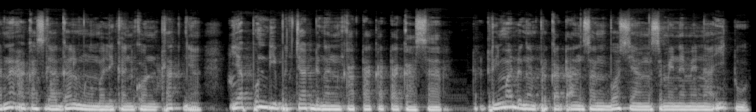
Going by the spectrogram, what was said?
Karena Akas gagal mengembalikan kontraknya, ia pun dipecat dengan kata-kata kasar. Tak terima dengan perkataan sang bos yang semena-mena itu,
